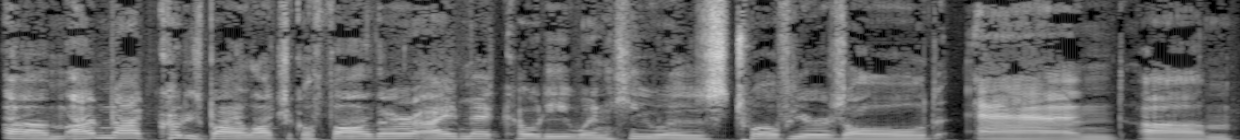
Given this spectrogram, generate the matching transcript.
Um, I'm not Cody's biological father. I met Cody when he was 12 years old, and um,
